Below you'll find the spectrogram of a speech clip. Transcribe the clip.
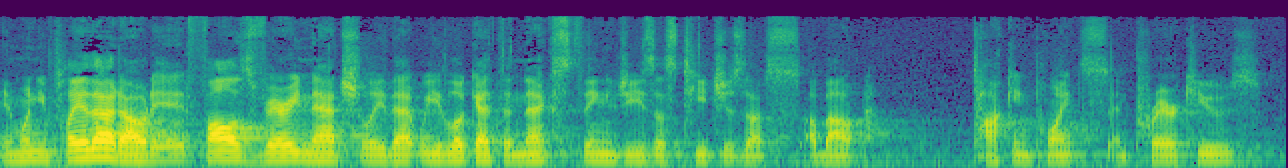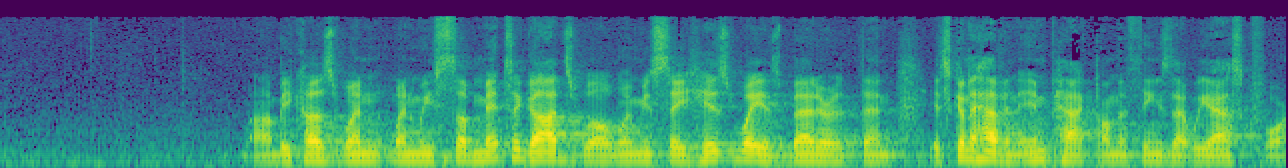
And when you play that out, it falls very naturally that we look at the next thing Jesus teaches us about talking points and prayer cues. Uh, because when, when we submit to God's will, when we say His way is better, then it's going to have an impact on the things that we ask for.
